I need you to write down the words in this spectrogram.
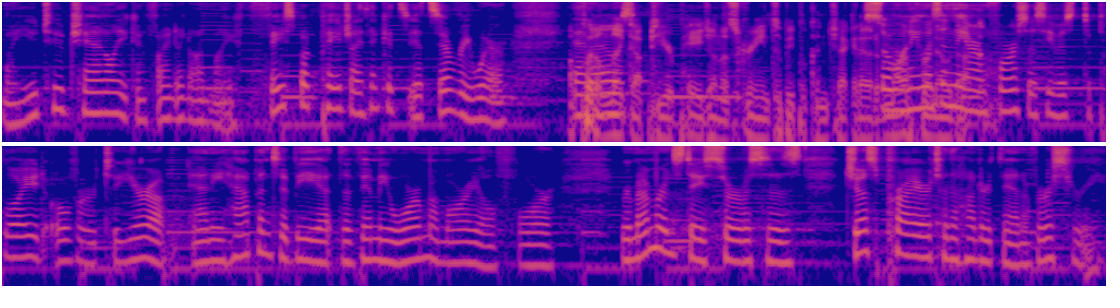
my YouTube channel. You can find it on my Facebook page. I think it's it's everywhere. I'll And put a I link was- up to your page on the screen so people can check it out. so when he was in the armed forces, he was deployed over to Europe, and he happened to be at the Vimy War Memorial for Remembrance Day services just prior to the 100th anniversary.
